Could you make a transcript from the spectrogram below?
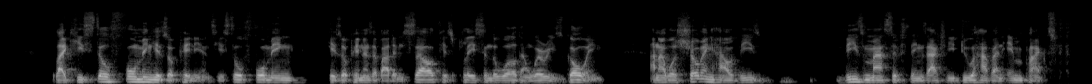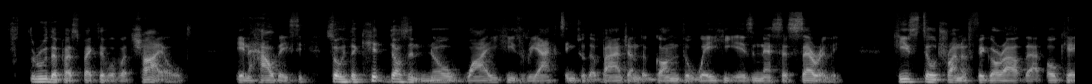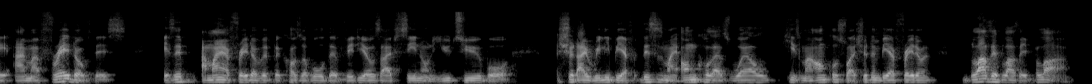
like he's still forming his opinions. He's still forming his opinions about himself, his place in the world, and where he's going. And I was showing how these these massive things actually do have an impact through the perspective of a child in how they see. So the kid doesn't know why he's reacting to the badge and the gun the way he is necessarily. He's still trying to figure out that, okay, I'm afraid of this. Is it, am I afraid of it because of all the videos I've seen on YouTube or should I really be? This is my uncle as well. He's my uncle, so I shouldn't be afraid of him. Blah, blah, blah, blah.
